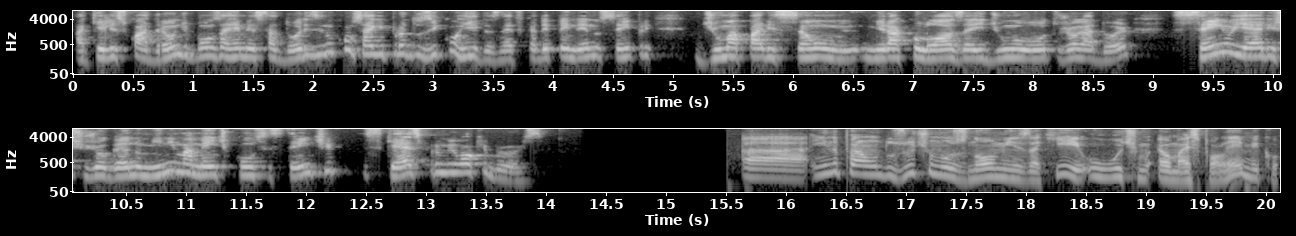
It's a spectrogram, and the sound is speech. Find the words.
aquele esquadrão de bons arremessadores e não consegue produzir corridas, né? Fica dependendo sempre de uma aparição miraculosa aí de um ou outro jogador. Sem o Yelich jogando minimamente consistente, esquece para o Milwaukee Brewers. Uh, indo para um dos últimos nomes aqui, o último é o mais polêmico,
